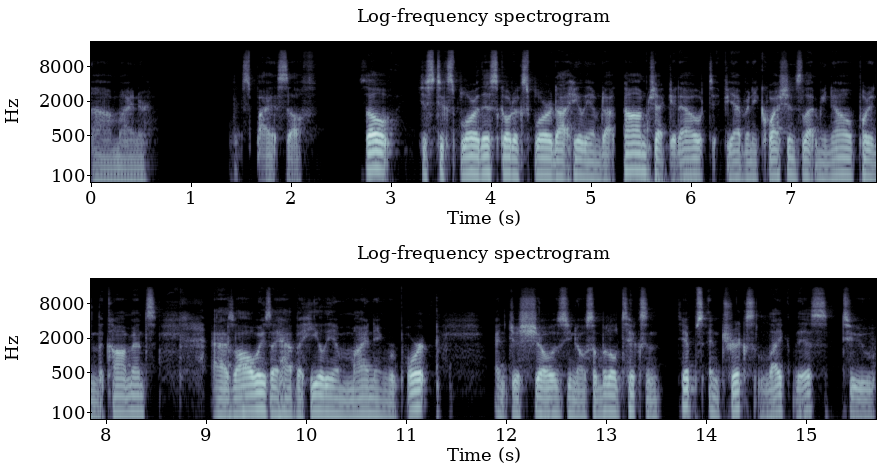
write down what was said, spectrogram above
uh, miner. It's by itself. So just explore this. Go to explorer.helium.com. Check it out. If you have any questions, let me know. Put it in the comments. As always, I have a helium mining report and just shows, you know, some little tips and tips and tricks like this to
